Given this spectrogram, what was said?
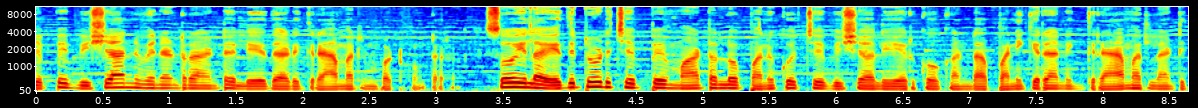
చెప్పే విషయాన్ని వినండిరా అంటే లేదా ఆడి గ్రామర్ని పట్టుకుంటారు. సో ఇలా ఎదుటోడు చెప్పే మాటల్లో పనికొచ్చే విషయాలు ఏరుకోకుండా పనికిరాని గ్రామర్ లాంటి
